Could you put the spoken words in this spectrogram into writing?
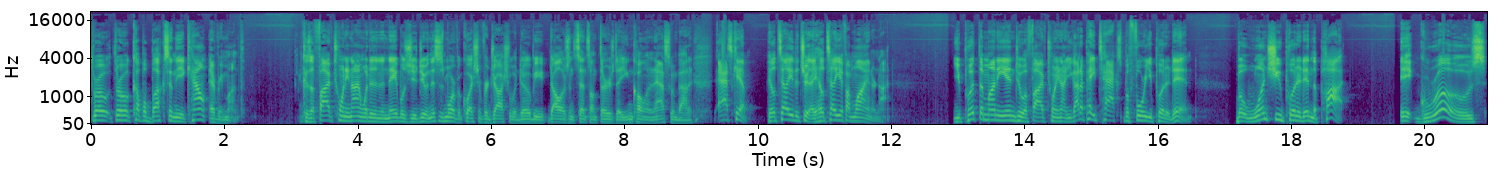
throw, throw a couple bucks in the account every month. Because a 529, what it enables you to do, and this is more of a question for Joshua Adobe, dollars and cents on Thursday. You can call in and ask him about it. Ask him. He'll tell you the truth. He'll tell you if I'm lying or not. You put the money into a 529, you got to pay tax before you put it in. But once you put it in the pot, it grows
